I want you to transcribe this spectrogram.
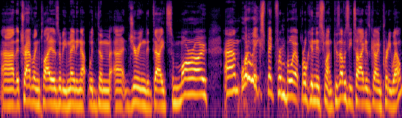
Uh, the travelling players will be meeting up with them uh, during the day tomorrow. Um, what do we expect from Boyup Brook in this one? Because obviously Tigers going pretty well.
